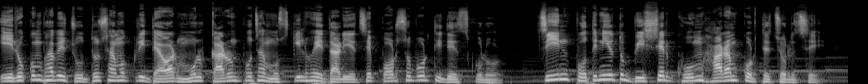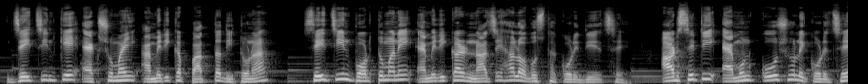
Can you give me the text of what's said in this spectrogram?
এরকমভাবে যুদ্ধ সামগ্রী দেওয়ার মূল কারণ বোঝা মুশকিল হয়ে দাঁড়িয়েছে পার্শ্ববর্তী দেশগুলোর। চীন প্রতিনিয়ত বিশ্বের ঘুম হারাম করতে চলেছে। যেই চীনকে একসময় আমেরিকা পাত্তা দিত না, সেই চীন বর্তমানে আমেরিকার নাজেহাল অবস্থা করে দিয়েছে। আর সেটি এমন কৌশলে করেছে,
